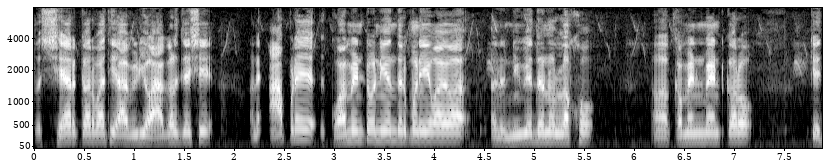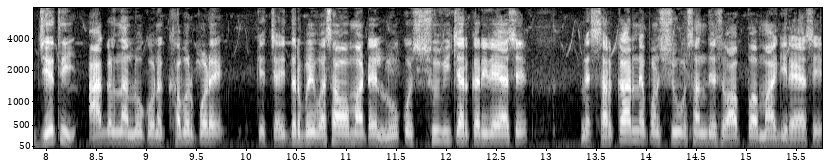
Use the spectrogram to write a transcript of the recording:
તો શેર કરવાથી આ વીડિયો આગળ જશે અને આપણે કોમેન્ટોની અંદર પણ એવા એવા નિવેદનો લખો કમેન્ટમેન્ટ કરો કે જેથી આગળના લોકોને ખબર પડે કે ચૈતરભાઈ વસાવવા માટે લોકો શું વિચાર કરી રહ્યા છે અને સરકારને પણ શું સંદેશો આપવા માગી રહ્યા છે.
